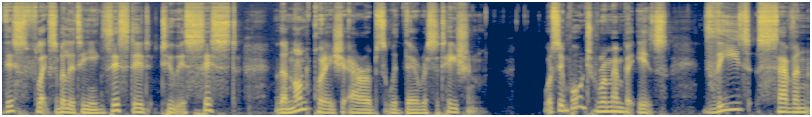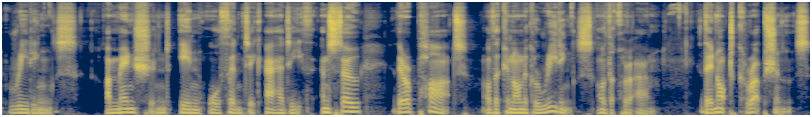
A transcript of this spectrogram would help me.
This flexibility existed to assist the non Quraysh Arabs with their recitation. What's important to remember is these seven readings are mentioned in authentic ahadith, and so they're a part of the canonical readings of the Quran. They're not corruptions,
